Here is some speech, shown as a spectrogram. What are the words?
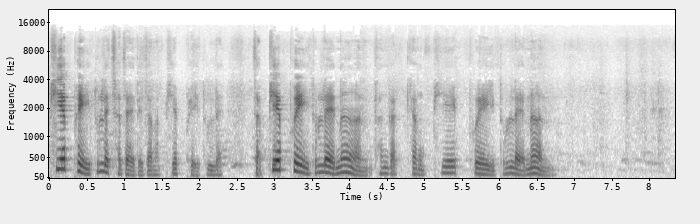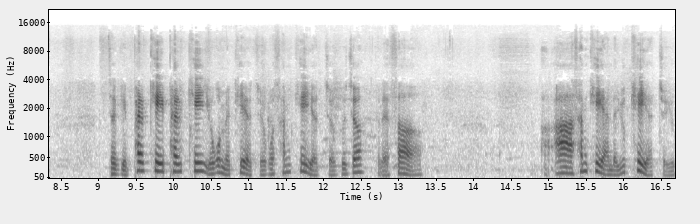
PFA 둘레 찾아야 되잖아. PFA 둘레. 자 PFA 둘레는 삼각형 PFA 둘레는 저기 8K, 8K, 요거 몇 K였죠? 요거 3K였죠. 그죠? 그래서, 아, 3K 아니라 6K였죠.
